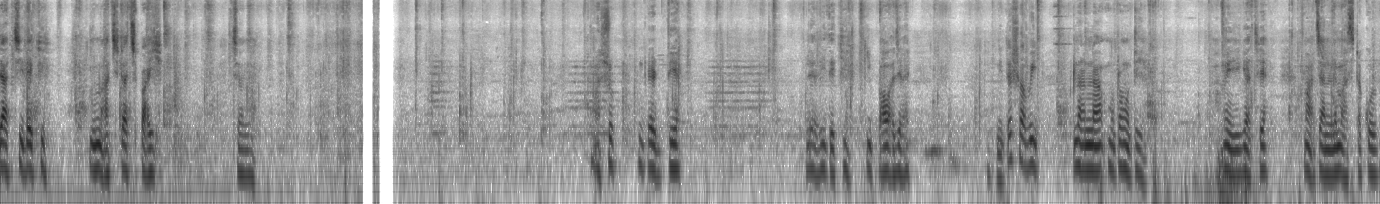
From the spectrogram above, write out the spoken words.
যাচ্ছি দেখি কি মাছ টাছ পাই। চলো। আসুক গেট দিয়ে। যাই দেখি কি পাওয়া যায়। এমনিতে সবই রান্না মোটামুটি হয়ে গেছে। মাছ আনলে মাছটা করব,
